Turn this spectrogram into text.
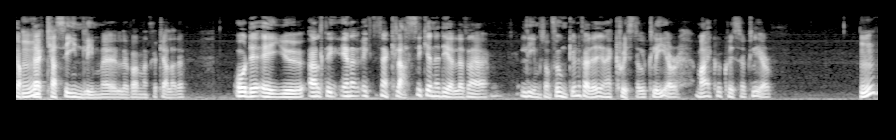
ja, Mm. det här kasinlim eller vad man ska kalla det. Och det är ju allting, en riktigt sån här klassiker när det gäller sån här lim som funkar ungefär, det är den här Crystal Clear, Micro Crystal Clear. Mm.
